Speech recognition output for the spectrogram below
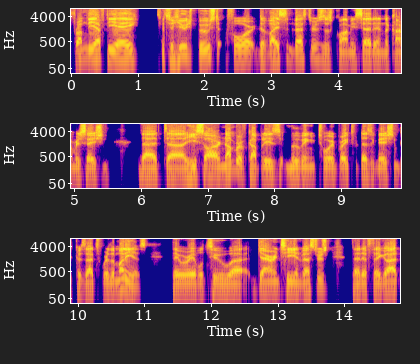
from the FDA. It's a huge boost for device investors, as Kwame said in the conversation that uh, he saw a number of companies moving toward breakthrough designation because that's where the money is they were able to uh, guarantee investors that if they got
